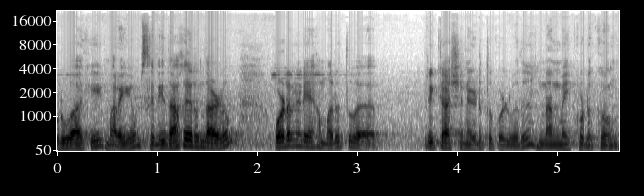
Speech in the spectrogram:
உருவாகி மறையும். சிறிதாக இருந்தாலும் உடனடியாக மருத்துவ ப்ரிகாஷன் எடுத்துக்கொள்வது நன்மை கொடுக்கும்.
